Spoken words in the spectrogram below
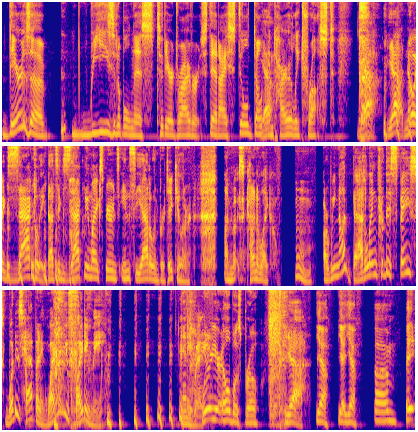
there is a reasonableness to their drivers that I still don't Yeah. entirely trust. Yeah, yeah, no, exactly. That's exactly my experience in Seattle in particular. I'm kind of like, hmm, are we not battling for this space? What is happening? Why aren't you fighting me? anyway, Where are your elbows, bro? yeah, Yeah, yeah, yeah. Um, eh,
